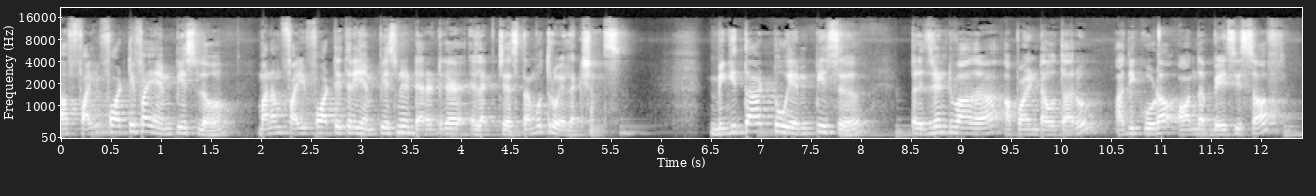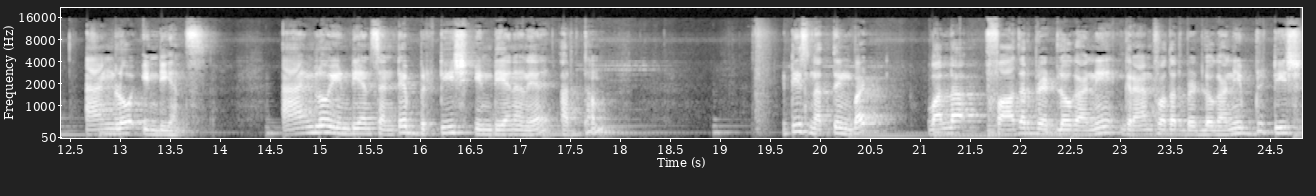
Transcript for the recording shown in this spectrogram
ఆ ఫైవ్ ఫార్టీ ఫైవ్ ఎంపీస్లో మనం ఫైవ్ ఫార్టీ త్రీ ఎంపీస్ని డైరెక్ట్గా ఎలెక్ట్ చేస్తాము త్రూ ఎలక్షన్స్ మిగతా టూ ఎంపీస్ ప్రెసిడెంట్ ద్వారా అపాయింట్ అవుతారు. అది కూడా on the basis of Anglo Indians Anglo Indians అంటే బ్రిటిష్ ఇండియన్ అనే అర్థం. ఇట్ ఈస్ నథింగ్ బట్ వాళ్ళ ఫాదర్ బ్రెడ్లో కానీ గ్రాండ్ ఫాదర్ బ్రెడ్లో కానీ బ్రిటిష్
